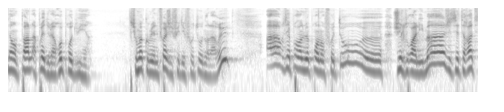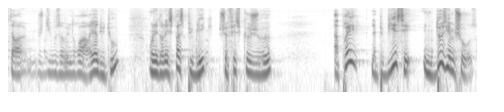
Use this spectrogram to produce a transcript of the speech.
Là, on parle après de la reproduire. Parce que moi, combien de fois j'ai fait des photos dans la rue Ah, vous n'avez pas le droit de me prendre en photo, euh, j'ai le droit à l'image, etc., etc. Je dis, vous avez le droit à rien du tout. On est dans l'espace public, je fais ce que je veux. Après, la publier, c'est une deuxième chose.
